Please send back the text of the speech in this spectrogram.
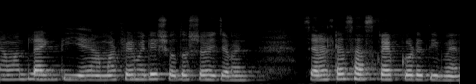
আমার লাইক দিয়ে আমার ফ্যামিলির সদস্য হয়ে যাবেন। চ্যানেলটা সাবস্ক্রাইব করে দিবেন।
